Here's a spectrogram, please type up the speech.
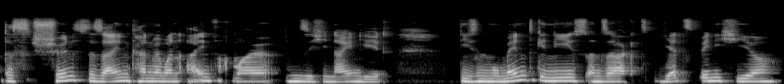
das Schönste sein kann, wenn man einfach mal in sich hineingeht, diesen Moment genießt und sagt, jetzt bin ich hier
